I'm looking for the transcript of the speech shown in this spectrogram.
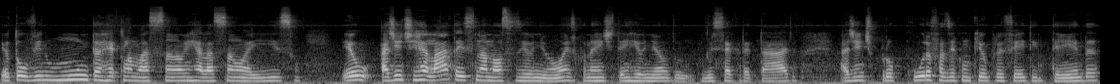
Eu estou ouvindo muita reclamação em relação a isso. Eu, a gente relata isso nas nossas reuniões, quando a gente tem reunião do, dos secretários. A gente procura fazer com que o prefeito entenda.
